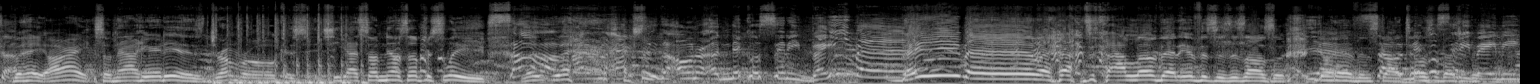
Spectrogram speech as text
But hey, all right. So now here it is. Drum roll, because she, she got something else up her sleeve. So, Let- let- I'm actually the owner of Nickel City, baby. Baby, like, I love that emphasis. It's awesome. Go ahead, Ms. so Scott. Tell Nickel us about City, your baby.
